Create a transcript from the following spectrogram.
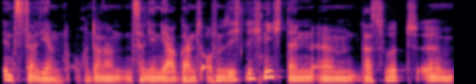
installieren, runterladen, installieren. Ja, ganz offensichtlich nicht, denn ähm, das wird ähm,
